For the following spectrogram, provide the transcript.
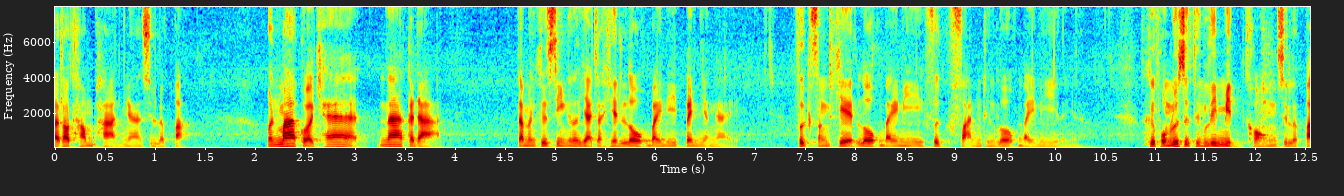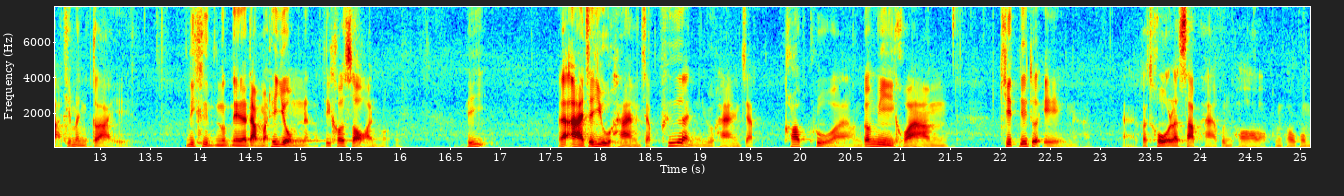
าเราทำผ่านงานศิลปะ มันมากกว่าแค่หน้ากระดาษ แต่มันคือสิ่งที่เราอยากจะเห็นโลกใบนี้เป็นยังไง ฝึกสังเกตโลกใบนี้ ฝึกฝันถึงโลกใบนี้อะไรเงี้ยคือผมรู้สึกถึงลิมิตของศิลปะที่มันไกล นี่คือในระดับมัธยมนะครับที่เขาสอนผมเฮ้ยและอาจจะอยู่ห่างจากเพื่อนอยู่ห่างจากครอบครัวมันก็มีความคิดด้วยตัวเองนะครับก็โทรศัพท์หาคุณพ่อบอกคุณพ่อผม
